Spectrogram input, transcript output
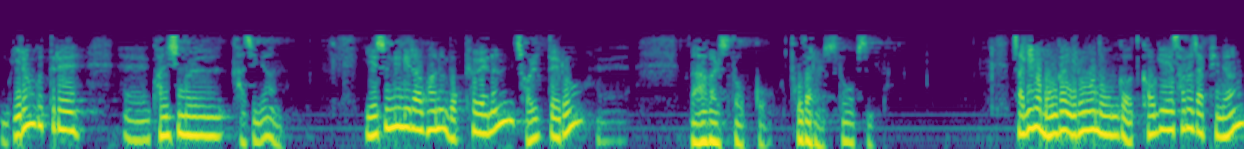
뭐 이런 것들에 관심을 가지면 예수님이라고 하는 목표에는 절대로 나아갈 수도 없고 도달할 수도 없습니다. 자기가 뭔가 이루어 놓은 것, 거기에 사로잡히면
